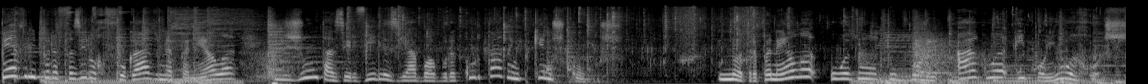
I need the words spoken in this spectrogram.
Pede-lhe para fazer o refogado na panela e junta as ervilhas e a abóbora cortada em pequenos cubos. Noutra panela, o adulto põe água e põe o arroz.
